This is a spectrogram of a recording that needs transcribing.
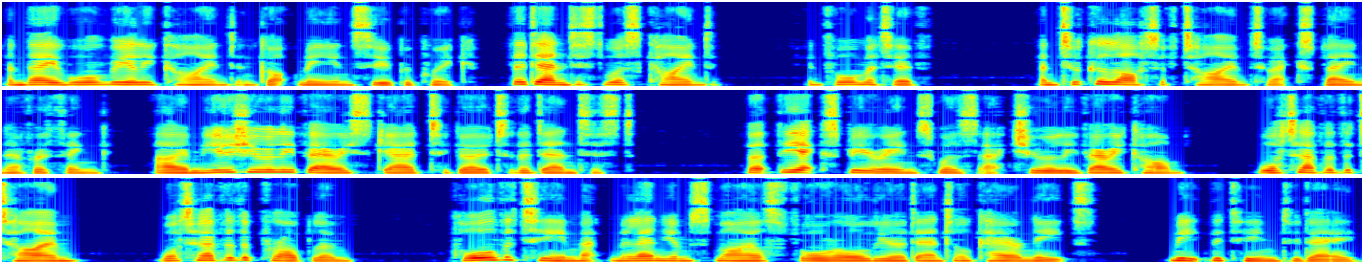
and they were really kind and got me in super quick. The dentist was kind, informative, and took a lot of time to explain everything. I am usually very scared to go to the dentist, but the experience was actually very calm. Whatever the time, Whatever the problem, call the team at Millennium Smiles for all your dental care needs. Meet the team today.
